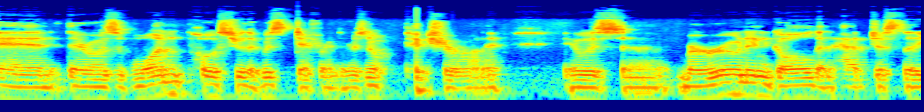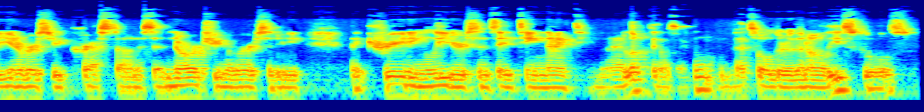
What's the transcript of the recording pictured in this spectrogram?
and there was one poster that was different. There was no picture on it. It was uh, maroon and gold and had just the university crest on it. It said Norwich University, like creating leaders since 1819. And I looked and I was like, oh, that's older than all these schools.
